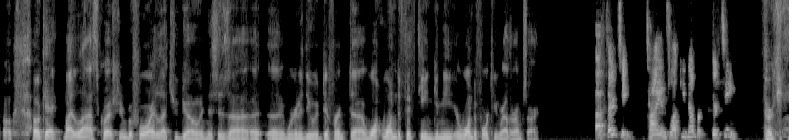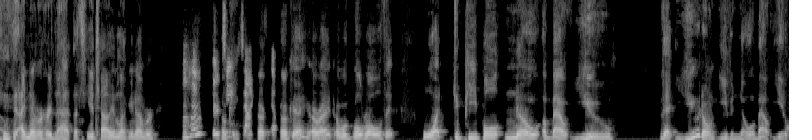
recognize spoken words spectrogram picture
okay, my last question before I let you go, and this is uh, uh, uh we're going to do a different uh, one, one to fifteen. Give me or one to fourteen rather. I'm sorry. Uh, thirteen. Italian's lucky number. Thirteen. Thirteen. I never heard that. That's the Italian lucky number. Mm-hmm. Thirteen. Okay. Italian. Uh, yep. Okay. All right. We'll, we'll roll with it. What do people know about you that you don't even know about you?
